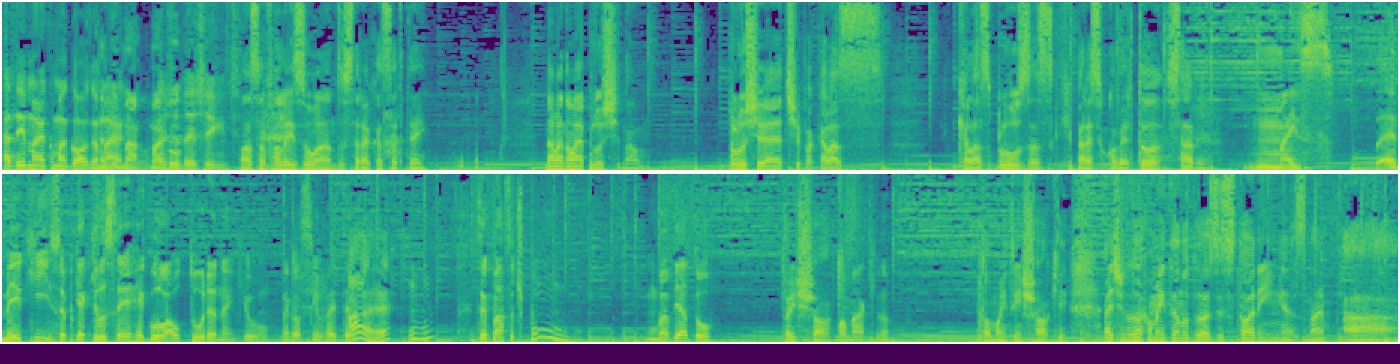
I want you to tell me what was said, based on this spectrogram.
Cadê Marco Magoga? Cadê Marco, Marco Magoga? ajuda a gente. Nossa, eu falei zoando, será que eu acertei? Não, mas não é plush, não. Plush é tipo aquelas. Aquelas blusas que parecem um cobertor, sabe? Mas é meio que isso, é porque aquilo você regula a altura, né? Que o negocinho vai ter. Ah, é? Você passa tipo um, um babeador, Tô em choque. uma máquina. Tô muito em choque. A gente não tá comentando das historinhas, né? A...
